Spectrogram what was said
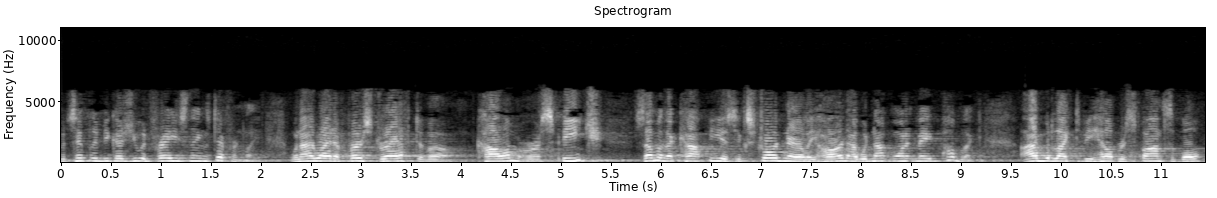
but simply because you would phrase things differently. When I write a first draft of a column or a speech, some of the copy is extraordinarily hard. I would not want it made public. I would like to be held responsible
